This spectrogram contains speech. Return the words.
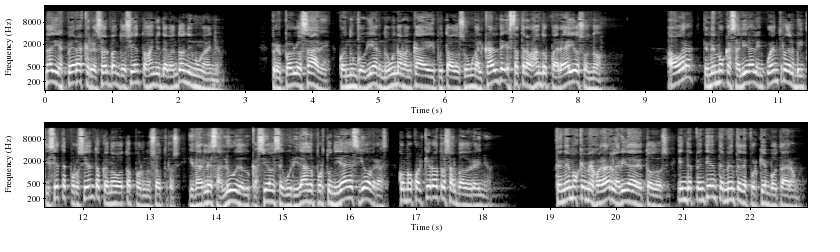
Nadie espera que resuelvan 200 años de abandono en un año. Pero el pueblo sabe cuando un gobierno, una bancada de diputados o un alcalde está trabajando para ellos o no. Ahora tenemos que salir al encuentro del 27% que no votó por nosotros y darle salud, educación, seguridad, oportunidades y obras como cualquier otro salvadoreño. Tenemos que mejorar la vida de todos, independientemente de por quién votaron.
